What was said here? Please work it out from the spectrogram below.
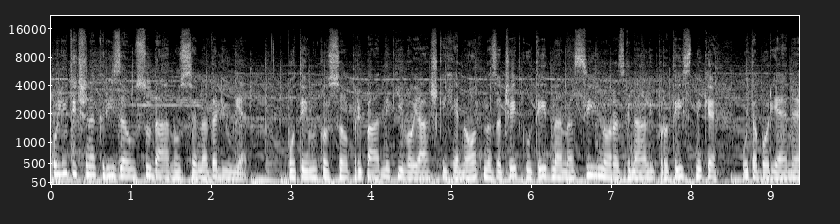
Politična kriza v Sudanu se nadaljuje. Potem, ko so pripadniki vojaških enot na začetku tedna nasilno razgnali protestnike, utaborjene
